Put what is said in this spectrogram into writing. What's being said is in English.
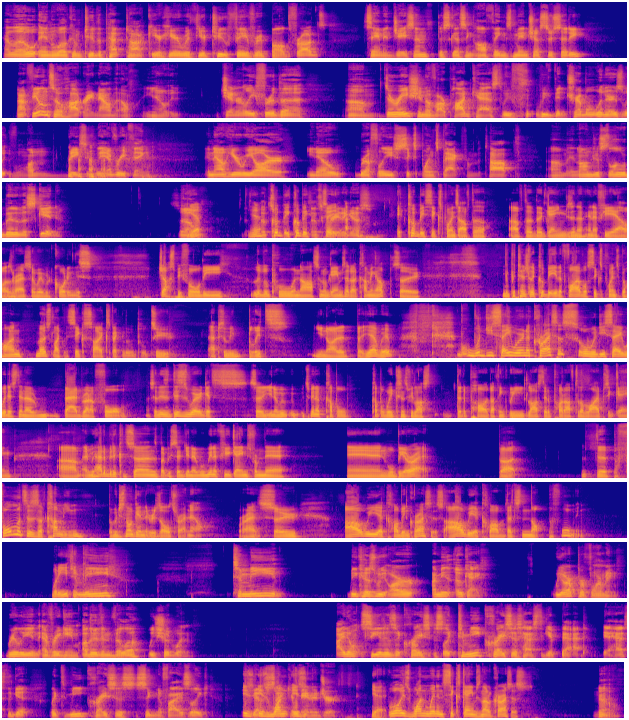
Hello and welcome to the Pep Talk. You're here with your two favorite bald frauds, Sam and Jason, discussing all things Manchester City. Not feeling so hot right now, though. You know, generally for the um, duration of our podcast, we've we've been treble winners. We've won basically everything, and now here we are. You know, roughly six points back from the top, um, and on just a little bit of a skid. So Yep. Yeah, That's- could be. Could be. that's So, great, I uh, guess. It could be six points after after the games in a in a few hours, right? So we're recording this just before the Liverpool and Arsenal games that are coming up. So we potentially could be either five or six points behind. Most likely six. I expect Liverpool to absolutely blitz United. But yeah, we're. Would you say we're in a crisis, or would you say we're just in a bad run of form? So this this is where it gets. So you know, we, it's been a couple couple weeks since we last did a pod. I think we last did a pod after the Leipzig game, um, and we had a bit of concerns, but we said you know we'll win a few games from there, and we'll be all right. But the performances are coming, but we're just not getting the results right now, right? So, are we a club in crisis? Are we a club that's not performing? What do you think? To think? me, to me, because we are, I mean, okay, we are performing really in every game other than Villa. We should win. I don't see it as a crisis. Like to me, crisis has to get bad. It has to get like to me, crisis signifies like is is one your is manager. yeah? Well, is one win in six games not a crisis? No,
